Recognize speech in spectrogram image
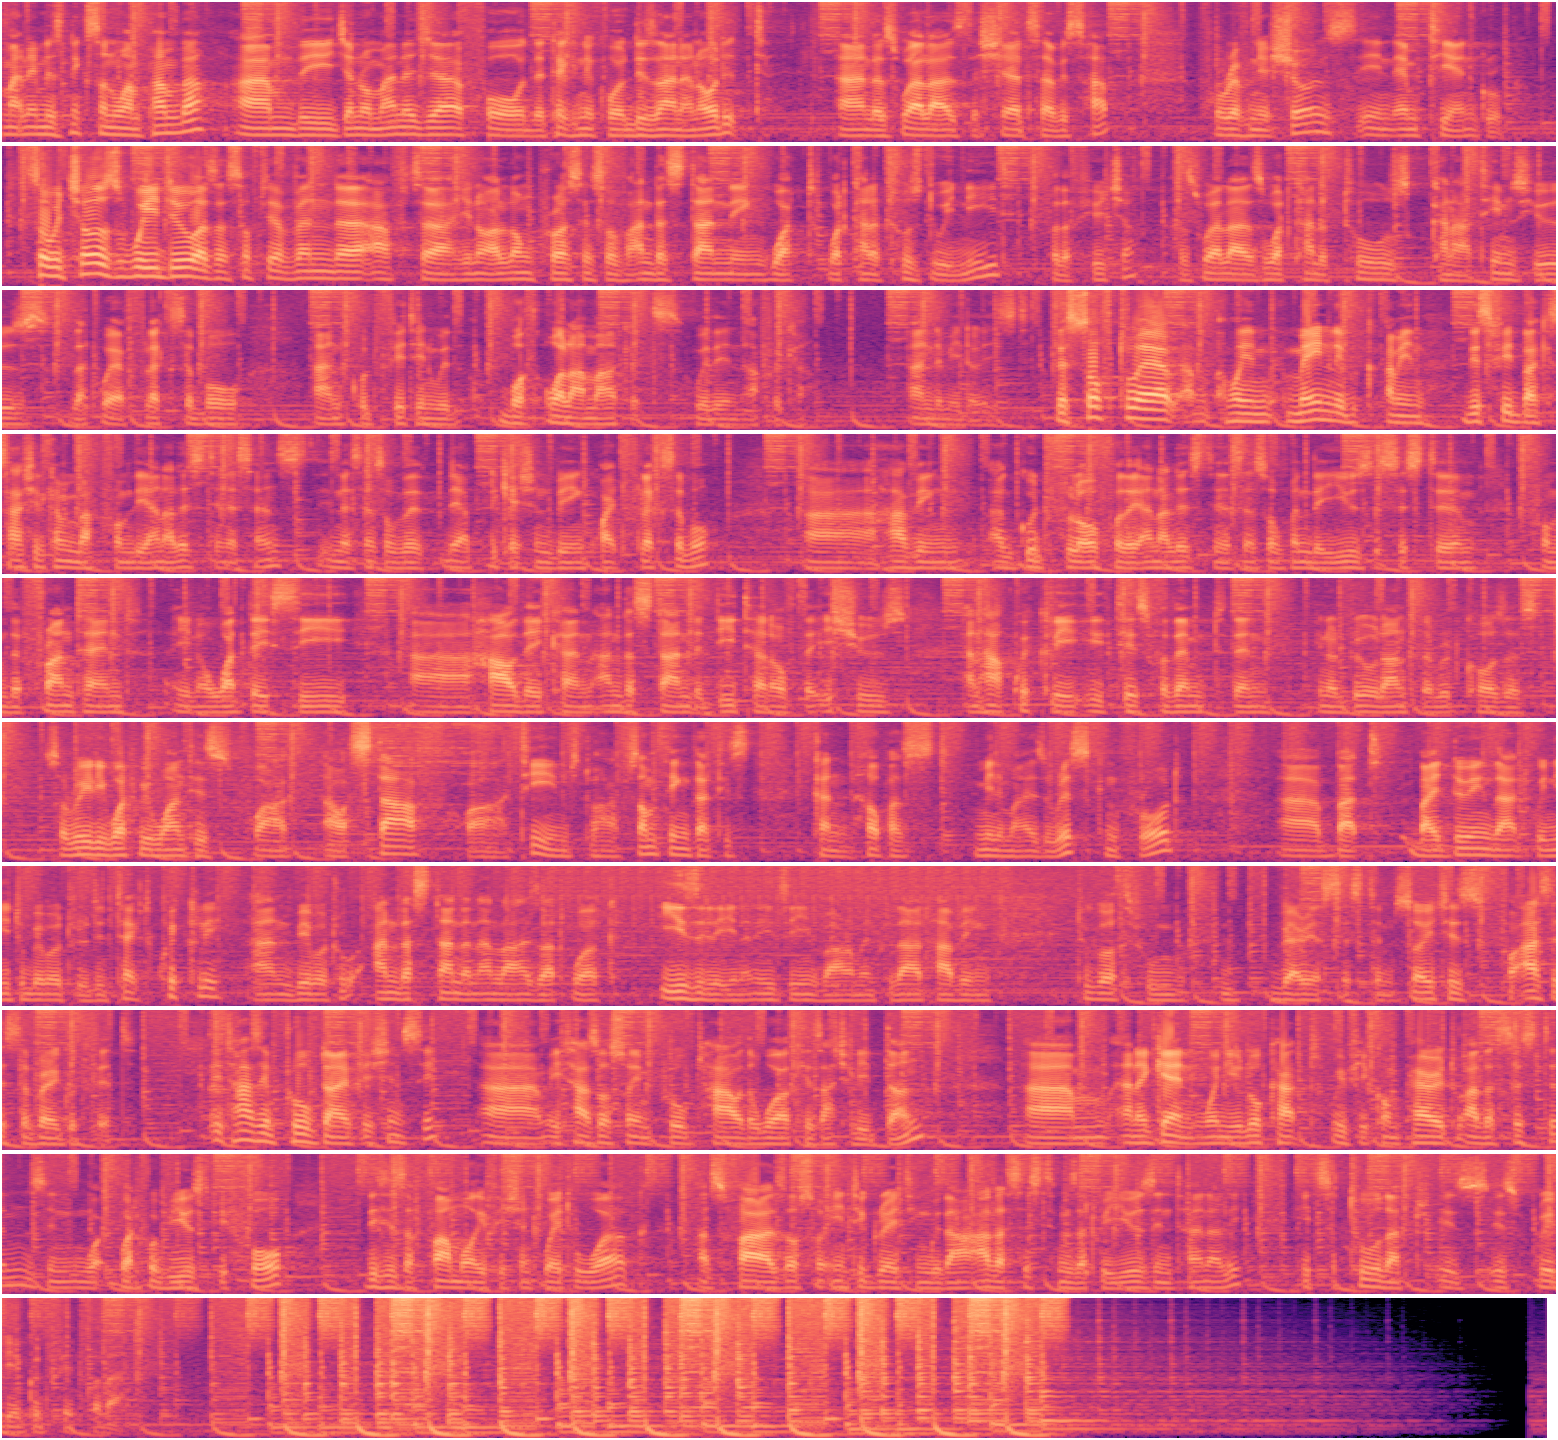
My name is Nixon Wampamba. I'm the General Manager for the Technical Design and Audit and as well as the Shared Service Hub for Revenue Assurance in MTN Group. So we chose WeDo as a software vendor after you know, a long process of understanding what, what kind of tools do we need for the future, as well as what kind of tools can our teams use that were flexible and could fit in with both all our markets within Africa and the Middle East. The software, I mean, mainly, I mean, this feedback is actually coming back from the analyst in a sense, in the sense of the, the application being quite flexible, uh, having a good flow for the analyst in the sense of when they use the system from the front end, you know, what they see, uh, how they can understand the detail of the issues and how quickly it is for them to then, you know, drill down to the root causes. So really what we want is for our, our staff, for our teams to have something that is can help us minimize risk and fraud. Uh, but by doing that, we need to be able to detect quickly and be able to understand and analyze that work easily in an easy environment without having to go through various systems. So it is, for us, it's a very good fit. It has improved our efficiency. Um, it has also improved how the work is actually done. Um, and again, when you look at, if you compare it to other systems in what, what we've used before, this is a far more efficient way to work as far as also integrating with our other systems that we use internally. It's a tool that is, is really a good fit for that.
